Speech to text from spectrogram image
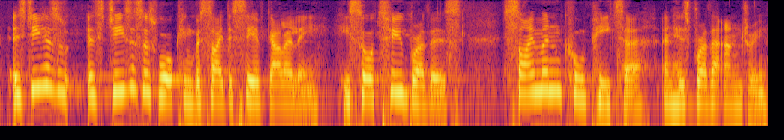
As Jesus, as Jesus was walking beside the Sea of Galilee, he saw two brothers, Simon called Peter and his brother Andrew.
